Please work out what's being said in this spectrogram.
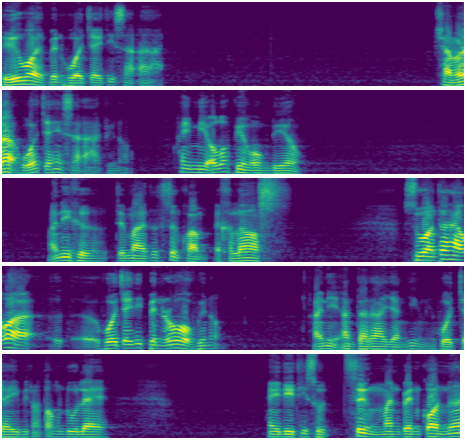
ถือว่าเป็นหัวใจที่สะอาดชำระหัวใจให้สะอาดพี่น้องให้มีอัลลอฮ์เพียงองค์เดียว อันนี้คือจะมาซึ่งความเอกลาส ส่วนถ้าหากว่าหัวใจที่เป็นโรคพี่น้องอันนี้อันตรายอย่างยิ่งหัวใจพี่น้องต้องดูแล ให้ดีที่สุด ซึ่งมันเป็นก้อนเนื้อ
